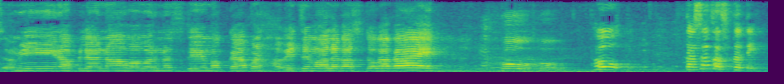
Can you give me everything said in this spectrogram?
जमीन आपल्या नावावर नसते मग काय आपण हवेचे मालक असतो का काय? हो हो. हो तसंच असतं ते.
